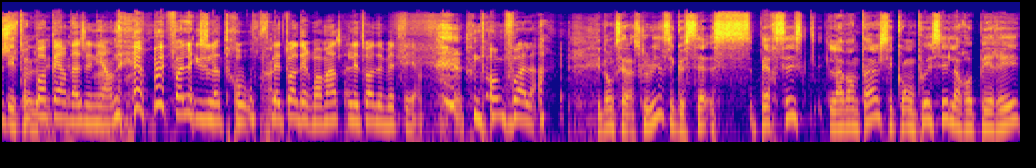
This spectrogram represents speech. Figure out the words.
je ne peux pas perdre à génie en Bethléem. herbe. Il fallait que je le trouve. L'étoile des rois mages, l'étoile de Bethléem. Donc voilà. Et donc. Ce que je veux dire, c'est que qui- l'avantage, c'est qu'on peut essayer de la repérer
